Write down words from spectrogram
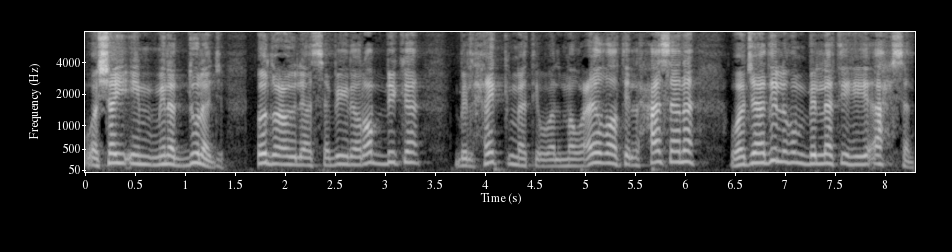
وشيء من الدلج. ادعوا إلى سبيل ربك بالحكمة والموعظة الحسنة وجادلهم بالتي هي أحسن.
